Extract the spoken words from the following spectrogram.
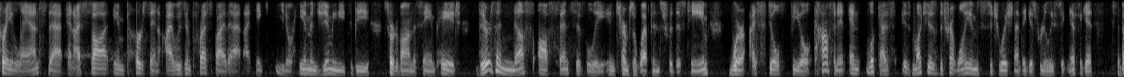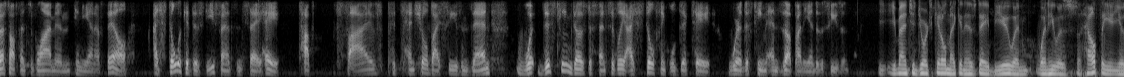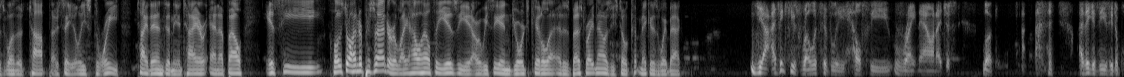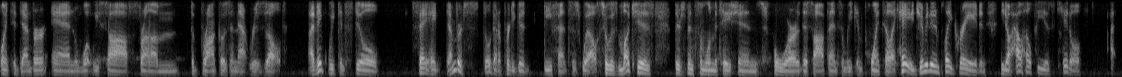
Trey Lance that, and I saw it in person. I was impressed by that. I think, you know, him and Jimmy need to be sort of on the same page. There's enough offensively in terms of weapons for this team where I still feel confident. And look, as, as much as the Trent Williams situation I think is really significant, it's the best offensive lineman in the NFL. I still look at this defense and say, hey, top five potential by season's end. What this team does defensively, I still think will dictate where this team ends up by the end of the season. You mentioned George Kittle making his debut, and when he was healthy, he was one of the top, I'd say, at least three tight ends in the entire NFL. Is he close to 100%, or like how healthy is he? Are we seeing George Kittle at his best right now? Is he still making his way back? Yeah, I think he's relatively healthy right now. And I just, look, I think it's easy to point to Denver and what we saw from the Broncos in that result. I think we can still say, hey, Denver's still got a pretty good defense as well. So as much as there's been some limitations for this offense, and we can point to like, hey, Jimmy didn't play great, and you know how healthy is Kittle?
